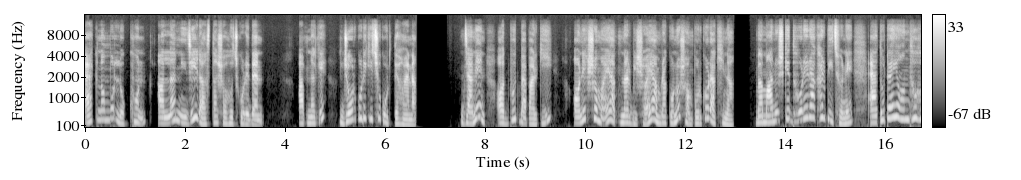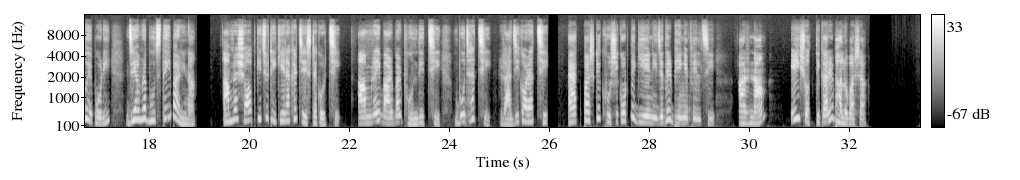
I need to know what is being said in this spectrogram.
এক নম্বর লক্ষণ আল্লাহ নিজেই রাস্তা সহজ করে দেন। আপনাকে জোর করে কিছু করতে হয় না। জানেন অদ্ভুত ব্যাপার কি? অনেক সময় আপনার বিষয়ে আমরা কোনো সম্পর্ক রাখি না বা মানুষকে ধরে রাখার পিছনে এতটাই অন্ধ হয়ে পড়ি যে আমরা বুঝতেই পারি না। আমরা সব কিছু টিকিয়ে রাখার চেষ্টা করছি। আমরাই বারবার ফোন দিচ্ছি, বোঝাচ্ছি, রাজি করাচ্ছি। এক পাশকে খুশি করতে গিয়ে নিজেদের ভেঙে ফেলছি। আর নাম এই সত্যিকারের ভালোবাসা।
